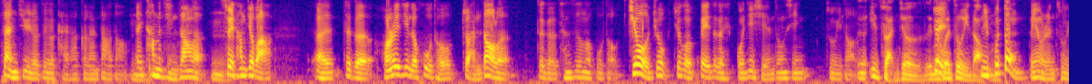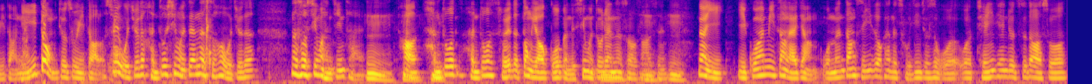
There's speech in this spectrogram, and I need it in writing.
占据了这个凯达格兰大道，哎，他们紧张了，所以他们就把。呃，这个黄瑞进的户头转到了这个陈世忠的户头，就就结果被这个国际洗钱中心注意到了。一转就人家会注意到，你不动没有人注意到，你一动就注意到了。所以我觉得很多新闻在那时候，我觉得那时候新闻很精彩。嗯，好，很多很多所谓的动摇国本的新闻都在那时候发生。嗯，那以以国安密账来讲，我们当时一周刊的处境就是我，我我前一天就知道说。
